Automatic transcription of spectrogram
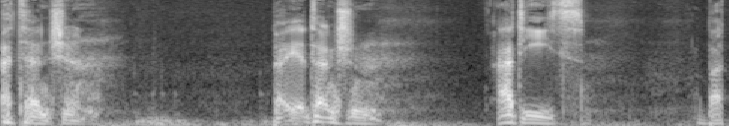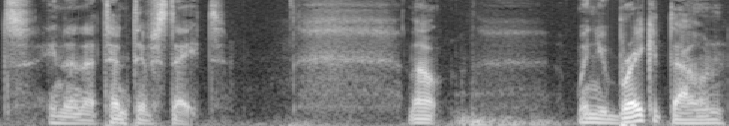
Attention. Pay attention. At ease, but in an attentive state. Now, when you break it down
